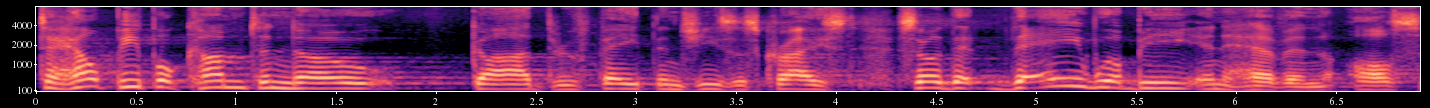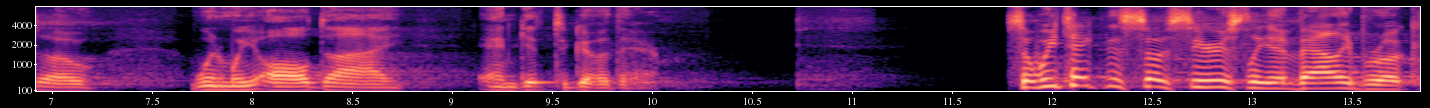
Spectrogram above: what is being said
to help people come to know God through faith in Jesus Christ so that they will be in heaven also when we all die and get to go there. So we take this so seriously at Valley Brook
